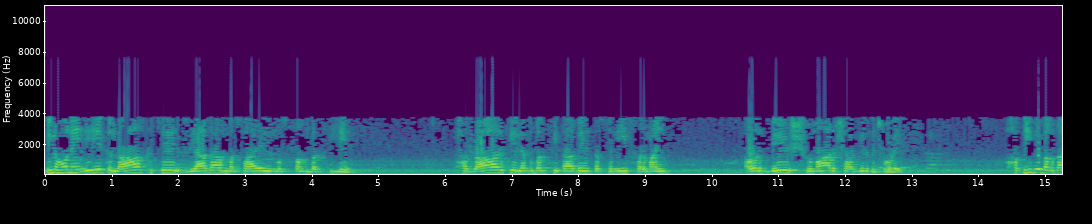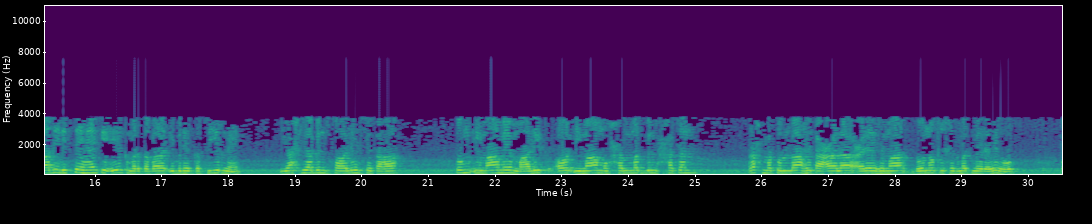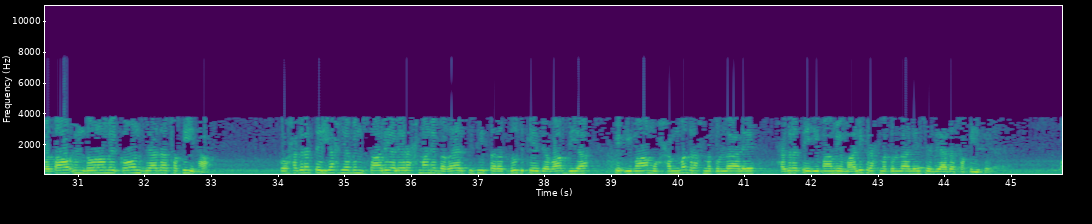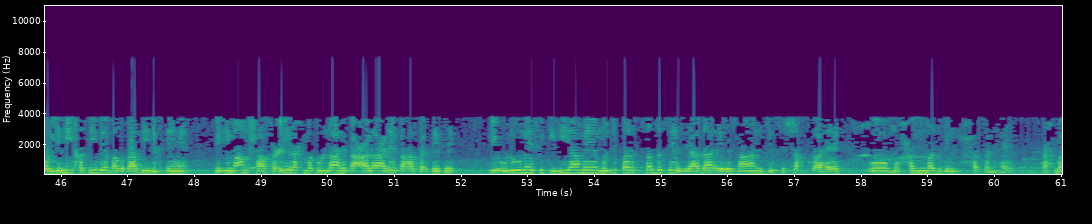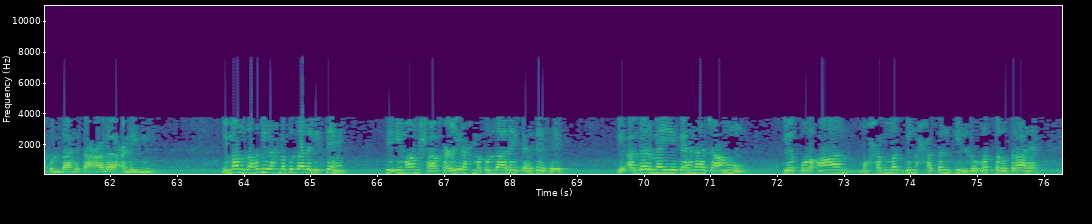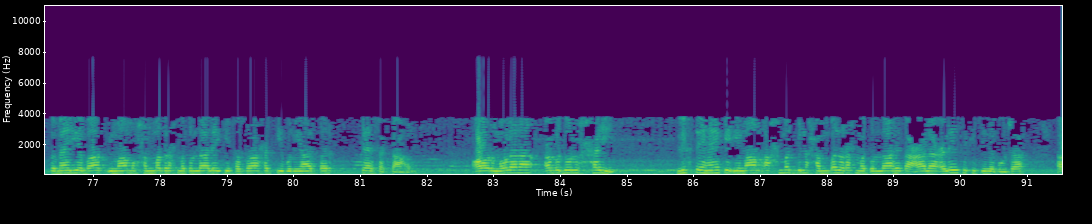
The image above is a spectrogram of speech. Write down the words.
انہوں نے ایک لاکھ سے زیادہ مسائل مستمبت کیے۔ ہزار کے لگ بھگ کتابیں تصنیف فرمائیں۔ اور بے شمار شاگرد چھوڑے۔ خطیب بغدادی لکھتے ہیں کہ ایک مرتبہ ابن کثیر نے یاحیہ بن صالح سے کہا، تم امام مالک اور امام محمد بن حسن رحمت اللہ تعالی علیہما دونوں کی خدمت میں رہے ہو، بتاؤ ان دونوں میں کون زیادہ فقی تھا؟ تو حضرت یحییٰ بن صالح علیہ رحمٰ نے بغیر کسی تردد کے جواب دیا کہ امام محمد رحمۃ اللہ علیہ، حضرت امام مالک رحمۃ اللہ علیہ سے زیادہ فقیر ہے اور یہی خطیب بغدادی لکھتے ہیں کہ امام شافعی رحمۃ اللہ تعالی علیہ کہا کرتے تھے کہ علوم فکیہ میں مجھ پر سب سے زیادہ احسان جس شخص کا ہے وہ محمد بن حسن ہے رحمۃ اللہ تعالی علیہ۔ امام زہبی رحمۃ اللہ علیہ لکھتے ہیں کہ امام شافعی رحمت اللہ علیہ کہتے تھے کہ اگر میں یہ کہنا چاہوں کہ قرآن محمد بن حسن کی لغت پر اترا ہے، تو میں یہ بات امام محمد رحمت اللہ علیہ کی فصاحت کی بنیاد پر کہہ سکتا ہوں۔ اور مولانا عبد الحی لکھتے ہیں کہ امام احمد بن حنبل رحمت اللہ تعالی علیہ سے کسی نے پوچھا،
